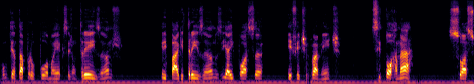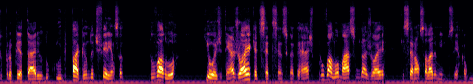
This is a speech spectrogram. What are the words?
vamos tentar propor amanhã que sejam três anos, ele pague três anos e aí possa efetivamente se tornar sócio proprietário do clube, pagando a diferença do valor que hoje tem a joia, que é de 750 reais, para o valor máximo da joia, que será um salário mínimo, cerca um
